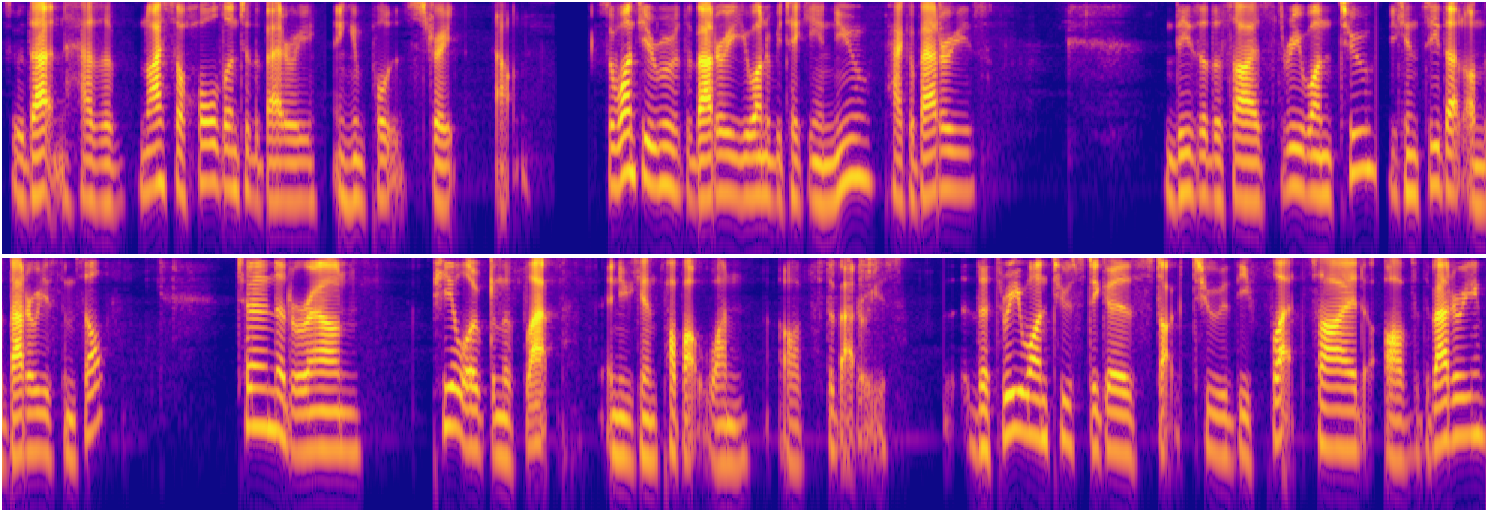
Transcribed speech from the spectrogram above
So that has a nicer hold onto the battery and you can pull it straight out. So once you remove the battery, you want to be taking a new pack of batteries these are the size 312. You can see that on the batteries themselves. Turn it around, peel open the flap, and you can pop out one of the batteries. The 312 sticker is stuck to the flat side of the battery.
